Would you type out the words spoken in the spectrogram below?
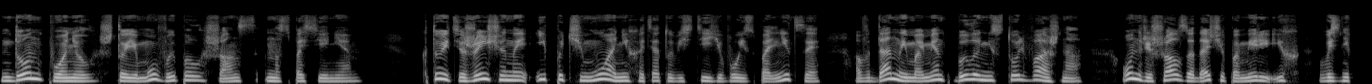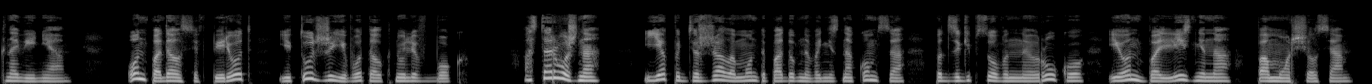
Дон понял, что ему выпал шанс на спасение. Кто эти женщины и почему они хотят увести его из больницы, в данный момент было не столь важно. Он решал задачи по мере их возникновения. Он подался вперед, и тут же его толкнули в бок. «Осторожно!» Я поддержала монтоподобного незнакомца под загипсованную руку, и он болезненно поморщился.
